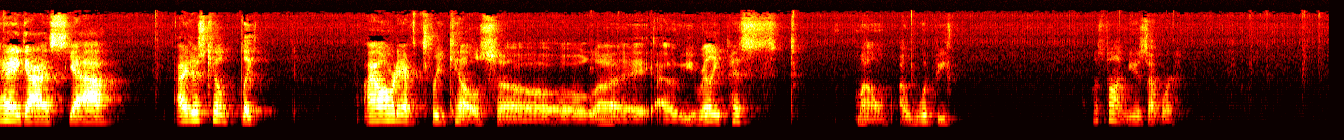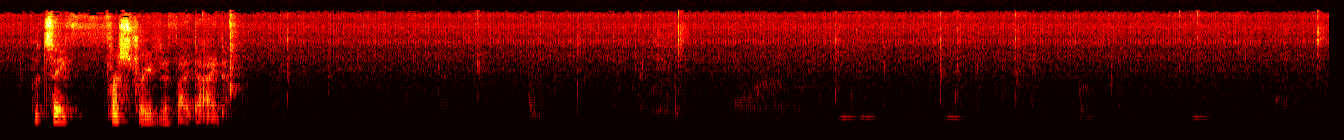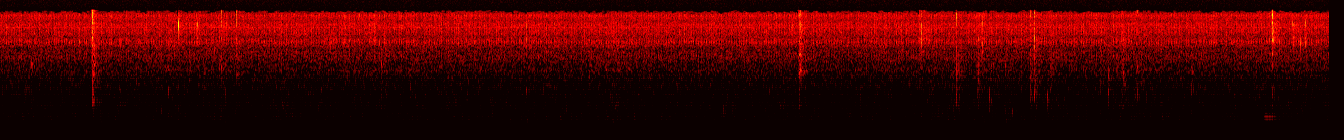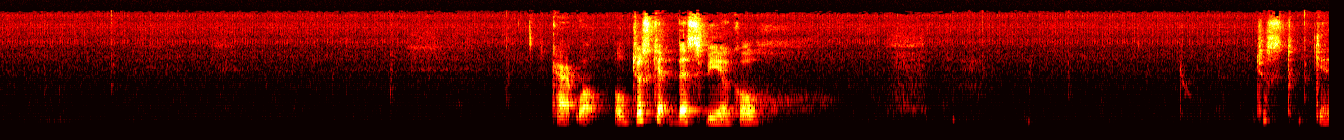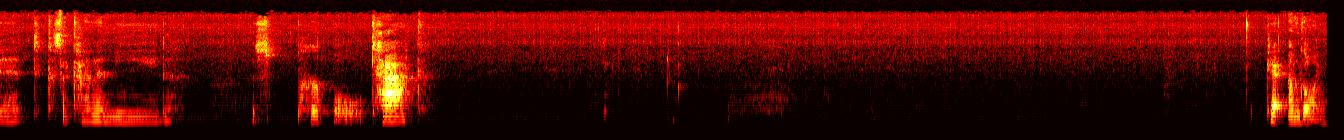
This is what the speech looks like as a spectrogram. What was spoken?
Hey guys, yeah. I just killed like I already have three kills, so like I would be really pissed. Well, I would be. Let's not use that word. Let's say frustrated if I died. Okay, well, I'll just get this vehicle. Just to get because I kind of need this purple tack. Okay, I'm going.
